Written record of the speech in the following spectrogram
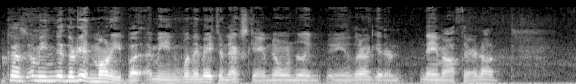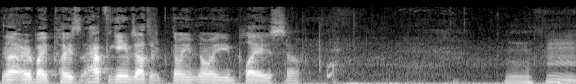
Because I mean they're getting money, but I mean when they make their next game, no one really you know they're not getting their name out there. Not not everybody plays. Half the games out there don't even, no one even plays. So Hmm.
